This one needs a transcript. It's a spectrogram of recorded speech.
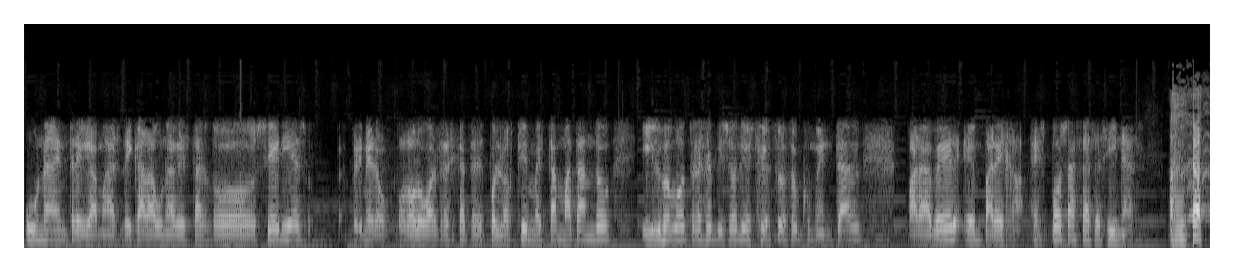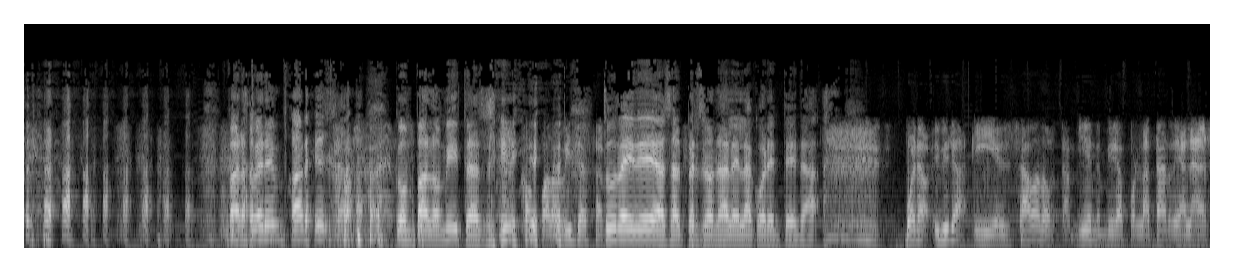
una entrega más de cada una de estas dos series, primero Podólogo al rescate, después Los pies me están matando y luego tres episodios de otro documental para ver en pareja, esposas asesinas. para ver en pareja con palomitas. ¿sí? Con palomitas también. Tú da ideas al personal en la cuarentena. Bueno, y mira, y el sábado también, mira, por la tarde a las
